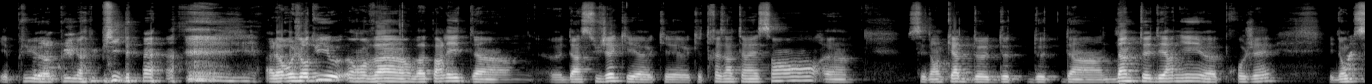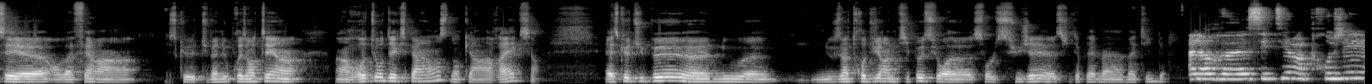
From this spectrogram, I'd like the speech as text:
et plus, euh, plus limpide. Alors aujourd'hui, on va, on va parler d'un, d'un sujet qui est, qui est- très intéressant. C'est dans le cadre de, de- de- d'un, de tes derniers euh, projets. Et donc, Ouais. c'est, euh, on va faire un, est-ce que tu vas nous présenter un, un retour d'expérience, donc un REX? Est-ce que tu peux nous, nous introduire un petit peu sur, sur le sujet, s'il te plaît, Mathilde? Alors, c'était un projet,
